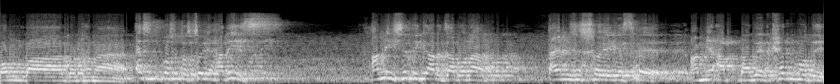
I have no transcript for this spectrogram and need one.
লম্বা ঘটনা, স্পষ্ট সই হাদিস। আমি সেদিকে আর যাব না টাইম শেষ হয়ে গেছে। আমি আপনাদের খেদমতে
